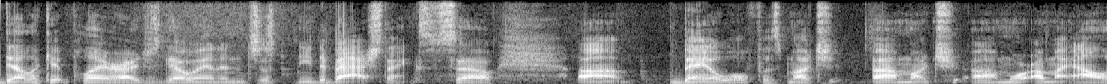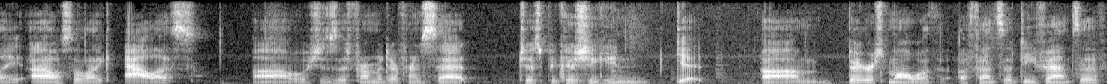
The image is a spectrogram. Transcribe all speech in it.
delicate player. I just go in and just need to bash things. So um, Beowulf is much, uh, much uh, more up my alley. I also like Alice, uh, which is from a different set, just because she can get um, big or small with offensive, defensive.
